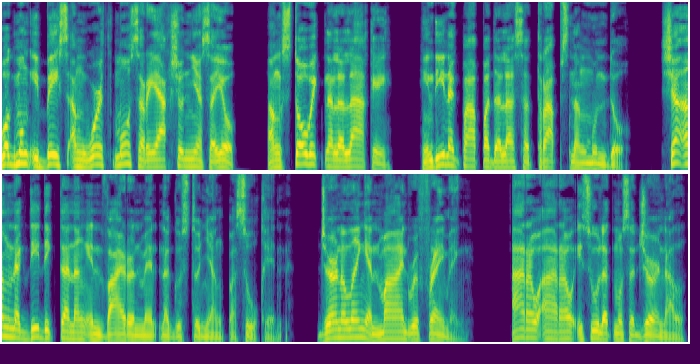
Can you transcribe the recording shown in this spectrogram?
Huwag mong i-base ang worth mo sa reaction niya sa'yo. Ang stoic na lalaki, hindi nagpapadala sa traps ng mundo. Siya ang nagdidikta ng environment na gusto niyang pasukin. Journaling and mind reframing. Araw-araw isulat mo sa journal,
